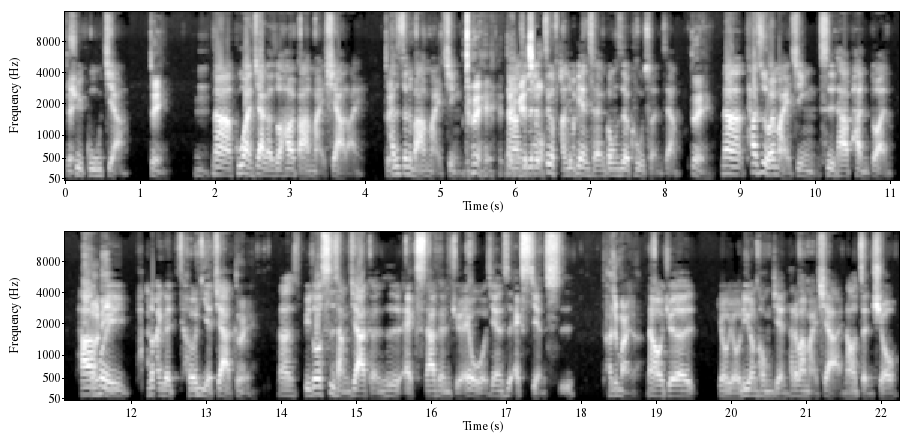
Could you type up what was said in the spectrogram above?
去估价，对。嗯，那估完价格之后，他会把它买下来，他是真的把它买进。对，那这个这个房就变成公司的库存，这样。对，那他之所以会买进，是他判断他会判断一个合理的价格。对，那比如说市场价可能是 X，他可能觉得，哎，我今天是 X 减十，他就买了。那我觉得有有利润空间，他就把它买下来，然后整修，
